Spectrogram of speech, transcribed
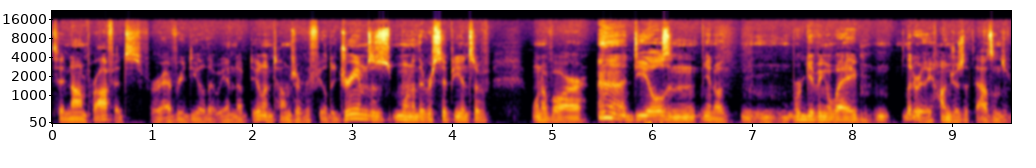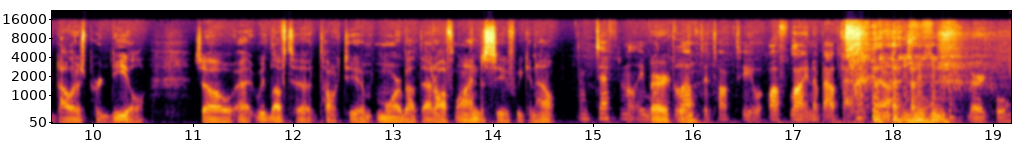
to nonprofits for every deal that we end up doing. Toms River Field of Dreams is one of the recipients of one of our deals, and you know we're giving away literally hundreds of thousands of dollars per deal. So uh, we'd love to talk to you more about that offline to see if we can help. Definitely Very would cool. love to talk to you offline about that. Yeah, cool. Very cool.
